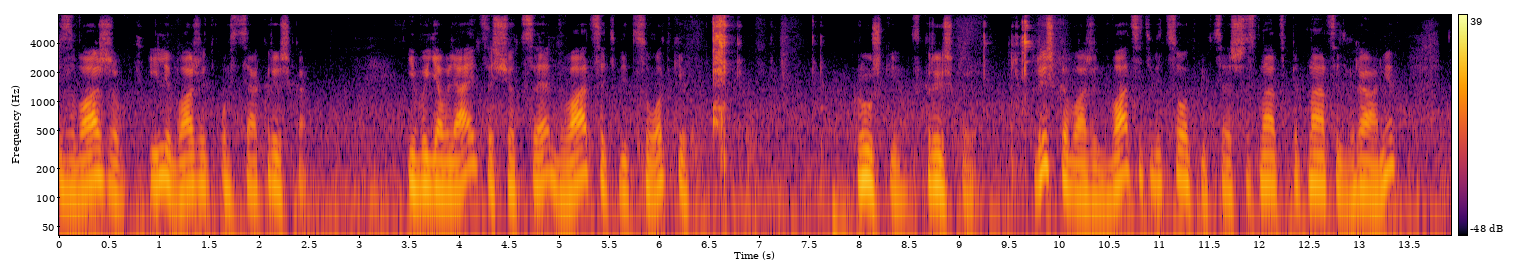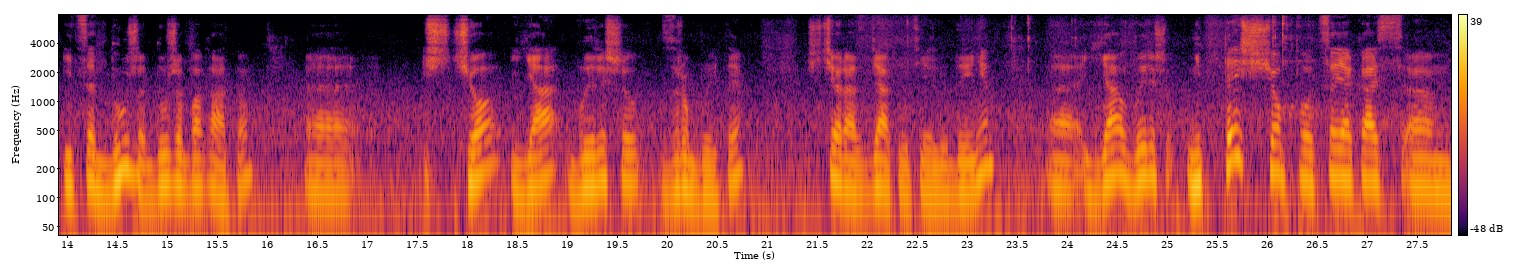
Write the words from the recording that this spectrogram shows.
зважив і важить ось ця кришка. І виявляється, що це 20% кружки з кришкою. Кришка важить 20%, це 16-15 грамів, і це дуже-дуже багато. Е, Що я вирішив зробити? Ще раз дякую цій людині. Е, Я вирішив не те, щоб це якась ем,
